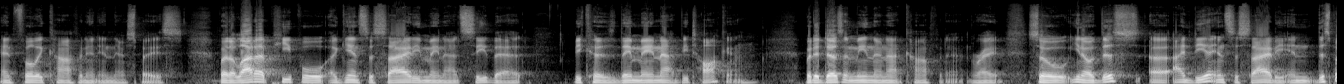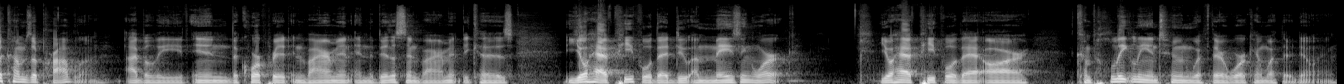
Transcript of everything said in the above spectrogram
and fully confident in their space. But a lot of people, again, society may not see that because they may not be talking but it doesn't mean they're not confident, right? So, you know, this uh, idea in society, and this becomes a problem, I believe, in the corporate environment and the business environment because you'll have people that do amazing work. You'll have people that are completely in tune with their work and what they're doing.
